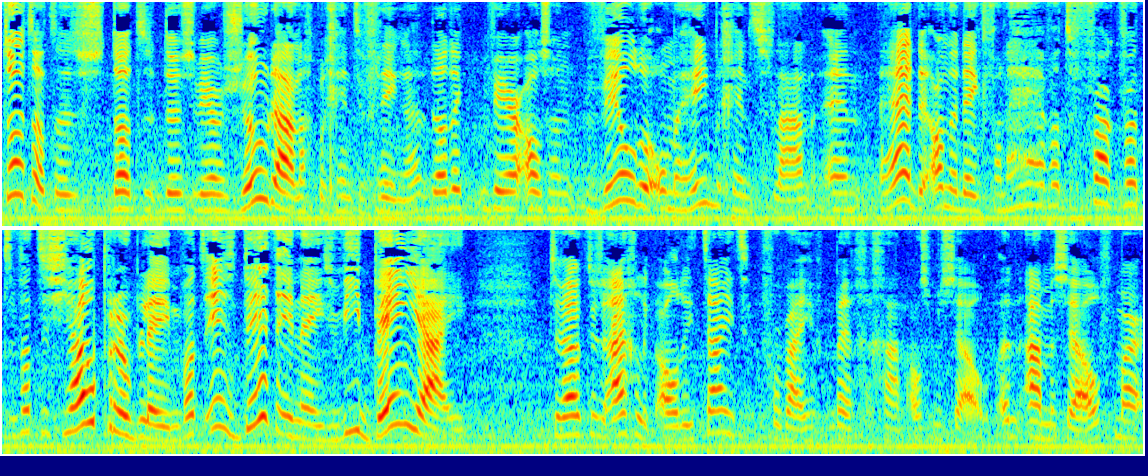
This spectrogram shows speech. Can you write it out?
Totdat dus, dat dus weer zodanig begint te wringen dat ik weer als een wilde om me heen begin te slaan. En hè, de ander denkt van, hé, wat de fuck, wat, wat is jouw probleem? Wat is dit ineens? Wie ben jij? Terwijl ik dus eigenlijk al die tijd voorbij ben gegaan als mezelf, aan mezelf. Maar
